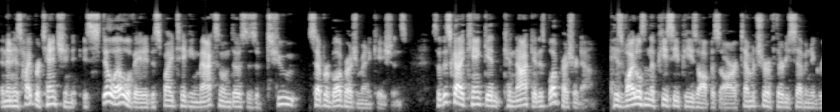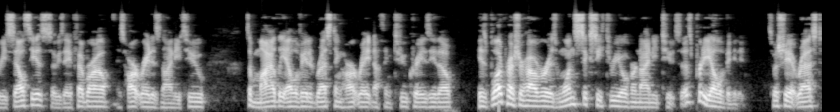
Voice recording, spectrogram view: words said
And then his hypertension is still elevated despite taking maximum doses of two separate blood pressure medications. So this guy can't get cannot get his blood pressure down. His vitals in the PCP's office are temperature of 37 degrees Celsius, so he's afebrile. His heart rate is 92. It's a mildly elevated resting heart rate, nothing too crazy though. His blood pressure, however, is 163 over 92, so that's pretty elevated, especially at rest.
